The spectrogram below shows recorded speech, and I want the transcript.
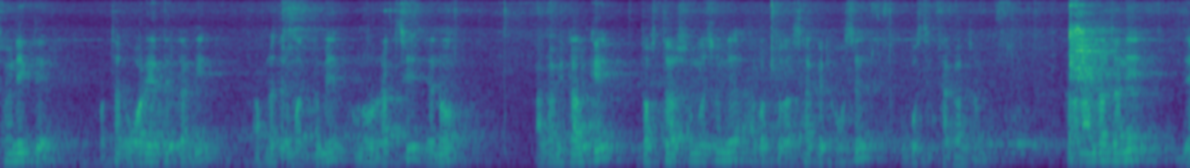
সৈনিকদের অর্থাৎ ওয়ারিয়ারদেরকে আমি আপনাদের মাধ্যমে অনুরোধ রাখছি যেন আগামীকালকে দশটার সঙ্গে সঙ্গে আগরতলা সার্কিট হাউসে উপস্থিত থাকার জন্য। কারণ আমরা জানি যে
